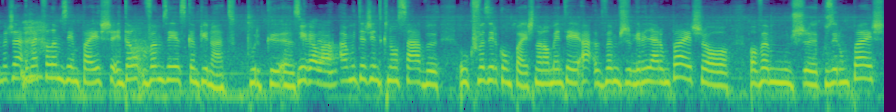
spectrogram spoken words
Mas já, já que falamos em peixe, então vamos a esse campeonato, porque uh, Diga lá. há muita gente que não sabe o que fazer com peixe. Normalmente é ah, vamos grelhar um peixe ou, ou vamos uh, cozer um peixe.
